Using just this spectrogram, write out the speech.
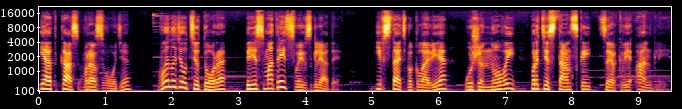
и отказ в разводе вынудил Тюдора пересмотреть свои взгляды и встать во главе уже новой протестантской церкви Англии.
